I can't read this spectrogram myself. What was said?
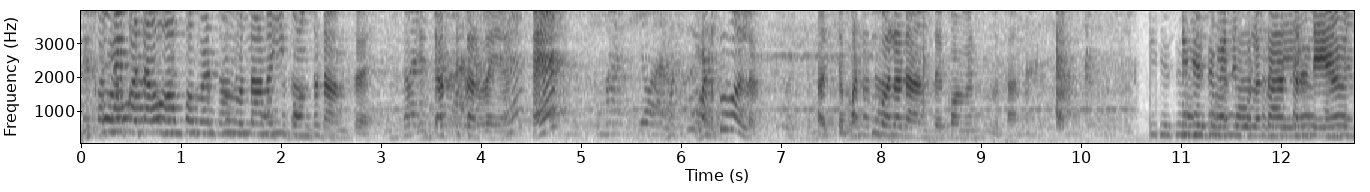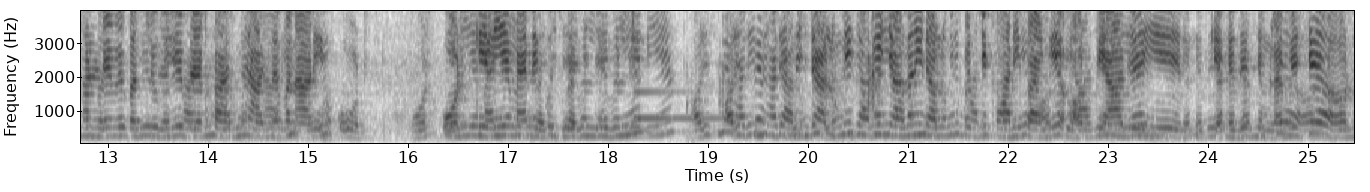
जिसको भी पता हो आप कमेंट में बताना ये कौन सा डांस है? ये दक्ष कर रहे हैं हैं? मटकू वाला। अच्छा मटकू वाला डांस है कमेंट में बताना। जैसे मैंने बोला था संडे है संडे में बच्चों के लिए ब्रेकफास्ट में आज मैं बना रही हूँ ओट्स ओट्स के लिए मैंने कुछ वेजिटेबल ले लिए। और इसमें हरी मिर्च डालूँगी क्योंकि ज़्यादा नहीं डालूँगी बच्चे खा नहीं पाएँगे। और प्याज है ये क्या कहते हैं शिमला मिर्च है और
